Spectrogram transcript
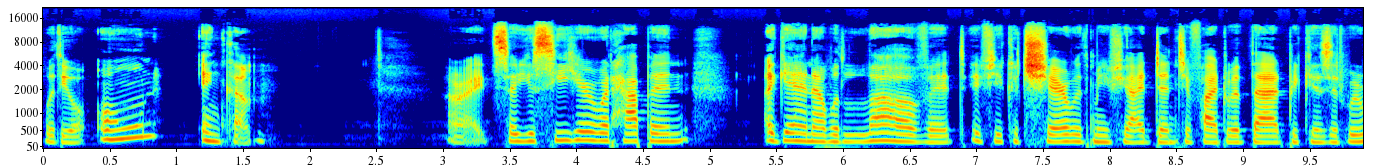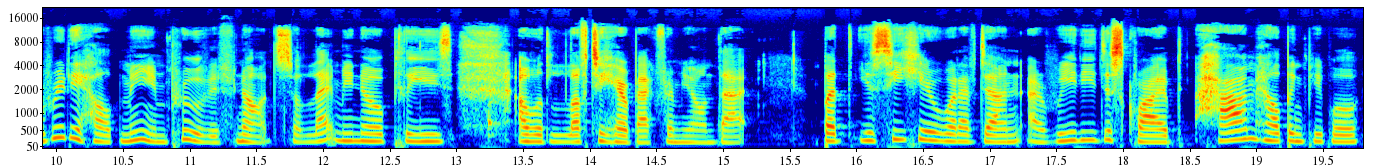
with your own income. All right, so you see here what happened. Again, I would love it if you could share with me if you identified with that because it will really help me improve if not. So let me know, please. I would love to hear back from you on that. But you see here what I've done. I really described how I'm helping people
